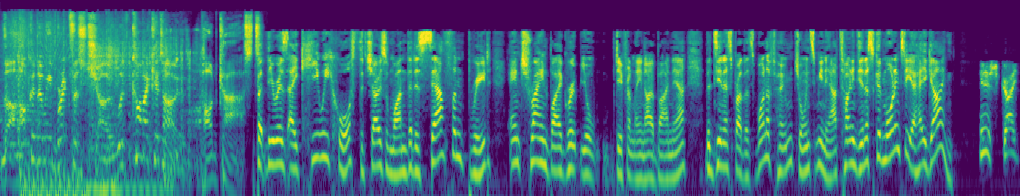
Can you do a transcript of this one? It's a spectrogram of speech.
The Hokonui Breakfast Show with Connor Kitto podcast. But there is a Kiwi horse, the chosen one, that is Southland bred and trained by a group you'll definitely know by now, the Dennis brothers, one of whom joins me now. Tony Dennis, good morning to you. How you going? Yes, great,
